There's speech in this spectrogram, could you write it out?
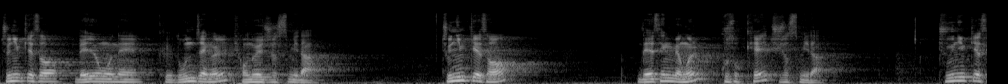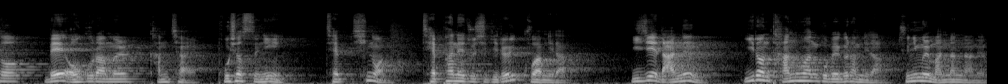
주님께서 내 영혼의 그 논쟁을 변호해 주셨습니다. 주님께서 내 생명을 구속해 주셨습니다. 주님께서 내 억울함을 감찰 보셨으니 재, 신원 재판해 주시기를 구합니다. 이제 나는 이런 단호한 고백을 합니다. 주님을 만난 나는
